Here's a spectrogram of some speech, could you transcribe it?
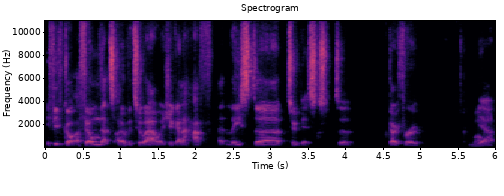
if you've got a film that's over two hours, you're going to have at least uh, two discs to go through. Yeah.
